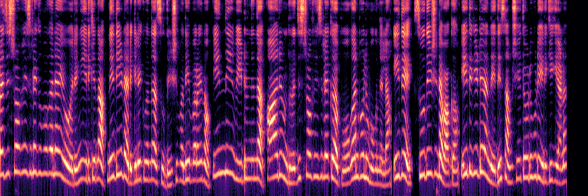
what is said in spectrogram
രജിസ്റ്റർ ഓഫീസിലേക്ക് പോകാനായി ഒരുങ്ങിയിരിക്കുന്ന നിധിയുടെ അരികിലേക്ക് വന്ന് സുധീഷ് പതിയെ പറയുന്നു ഇന്ന് ഈ വീട്ടിൽ നിന്ന് ആരും രജിസ്റ്റർ ഓഫീസിലേക്ക് പോകാൻ പോലും പോകുന്നില്ല. ഇത് സുധീഷിന്റെ വാക്ക്. ഇത് കിട്ടിയ നിധി സംശയത്തോടു കൂടി ഇരിക്കുകയാണ്.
